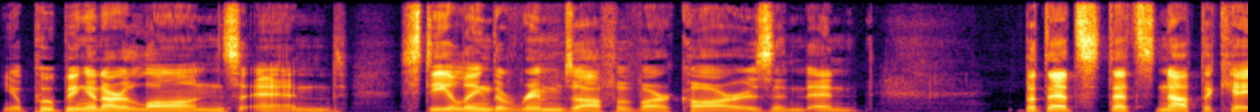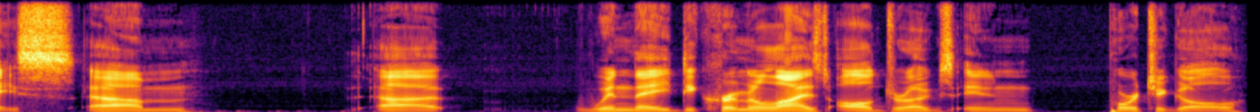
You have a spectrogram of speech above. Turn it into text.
you know, pooping in our lawns and stealing the rims off of our cars, and and, but that's that's not the case. Um, uh, when they decriminalized all drugs in Portugal,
